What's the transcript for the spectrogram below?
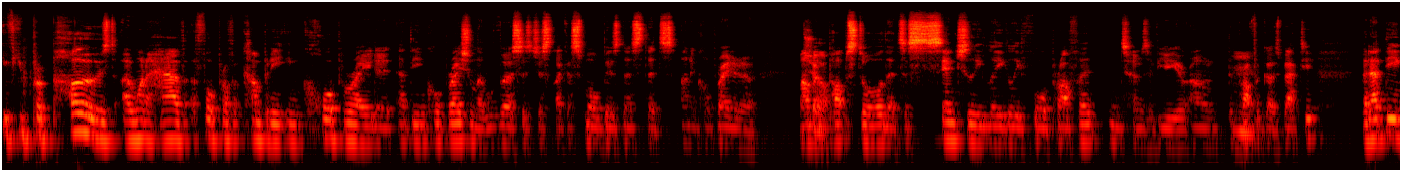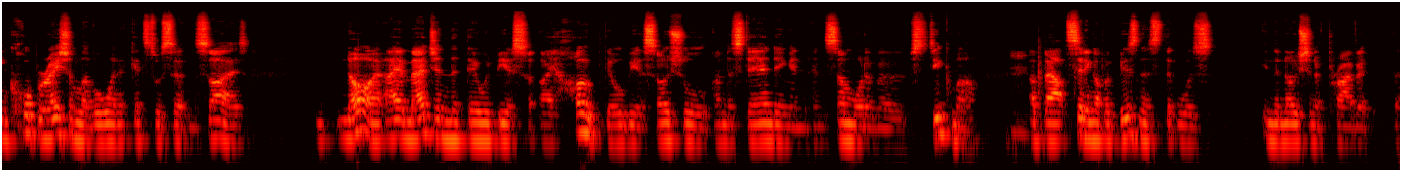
if you proposed i want to have a for-profit company incorporated at the incorporation level versus just like a small business that's unincorporated a mom Sure. and pop store that's essentially legally for profit in terms of you your own the Mm. profit goes back to you but at the incorporation level when it gets to a certain size no I, I imagine that there would be a, I hope there will be a social understanding and, and somewhat of a stigma. About setting up a business that was in the notion of private uh,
